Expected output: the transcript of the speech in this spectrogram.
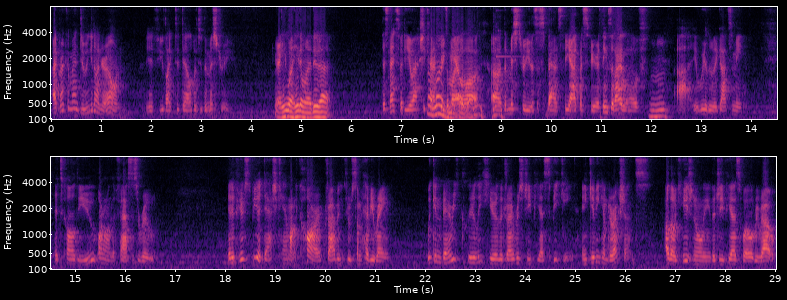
I'd recommend doing it on your own, if you'd like to delve into the mystery. Yeah, he want he didn't want to do that. This next video actually kind of freaked me out a lot. Uh, the mystery, the suspense, the atmosphere, things that I love. hmm Ah, it really, really got to me. It's called You Are on the Fastest Route. It appears to be a dash cam on a car driving through some heavy rain. We can very clearly hear the driver's GPS speaking and giving him directions, although occasionally the GPS will reroute.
